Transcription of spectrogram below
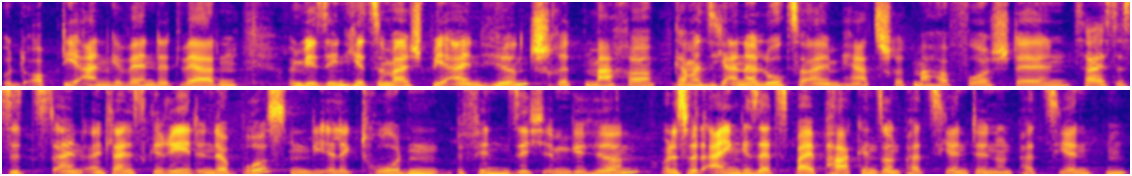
und ob die angewendet werden. Und wir sehen hier zum Beispiel einen Hirnschrittmacher. Kann man sich analog zu einem Herzschrittmacher vorstellen. Das heißt, es sitzt ein, ein kleines Gerät in der Brust und die Elektroden befinden sich im Gehirn und es wird eingesetzt bei Parkinson-Patientinnen und Patienten.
